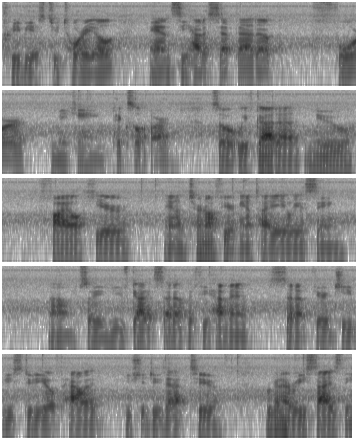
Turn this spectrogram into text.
previous tutorial and see how to set that up for making pixel art. So we've got a new file here and turn off your anti-aliasing um, so you've got it set up. If you haven't set up your GB Studio palette you should do that too. We're going to resize the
